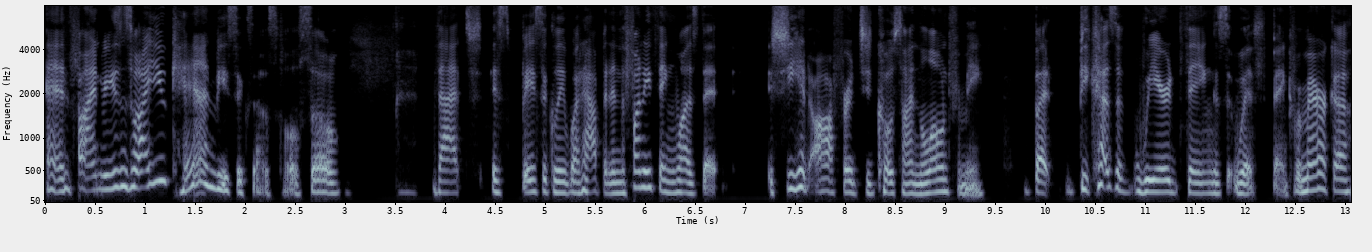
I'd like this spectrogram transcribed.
and find reasons why you can be successful. So that is basically what happened. And the funny thing was that she had offered to co sign the loan for me. But because of weird things with Bank of America,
